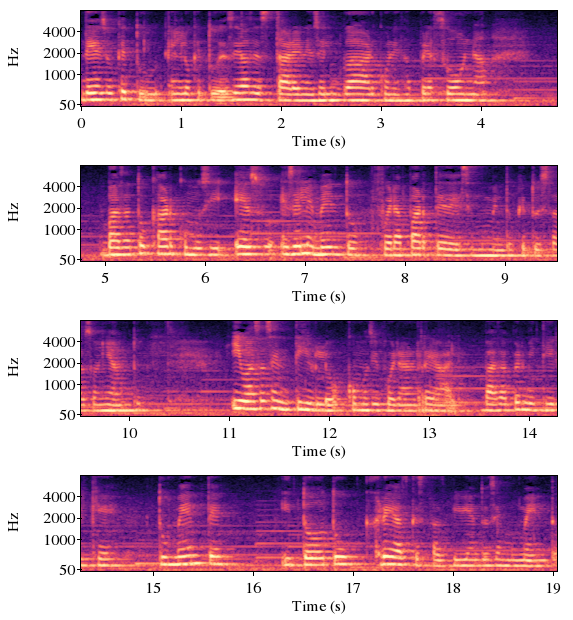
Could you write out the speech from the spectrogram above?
de eso que tú, en lo que tú deseas estar en ese lugar, con esa persona, vas a tocar como si eso, ese elemento fuera parte de ese momento que tú estás soñando. Y vas a sentirlo como si fuera real. Vas a permitir que tu mente y todo tú creas que estás viviendo ese momento.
